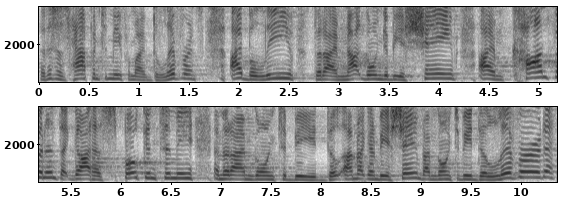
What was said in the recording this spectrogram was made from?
that this has happened to me for my deliverance. I believe that I'm not going to be ashamed. I am confident that God has spoken to me and that I'm going to be, I'm not going to be ashamed. I'm going to be delivered.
